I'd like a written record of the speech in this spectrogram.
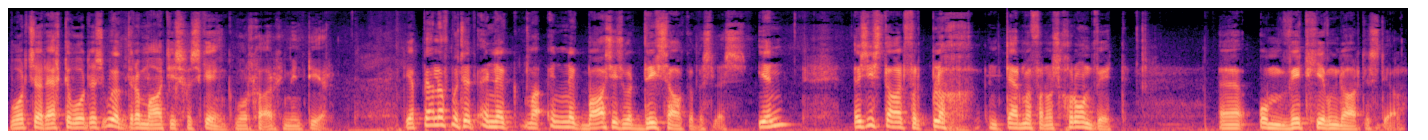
word se regte word is ook dramaties geskenk word geargumenteer. Die appelhof moet uiteindelik maar eintlik basies oor drie sake beslis. 1 is die staat verplig in terme van ons grondwet uh om wetgewing daar te stel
